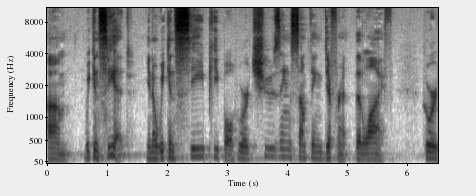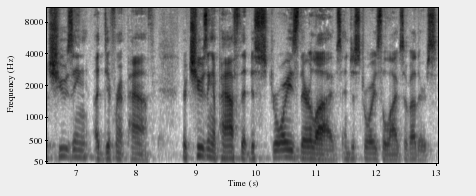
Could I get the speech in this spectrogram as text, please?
um, we can see it. You know, we can see people who are choosing something different than life, who are choosing a different path. They're choosing a path that destroys their lives and destroys the lives of others.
